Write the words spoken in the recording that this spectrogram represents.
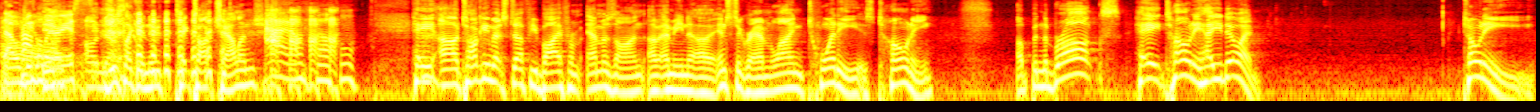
That would be hilarious. Is this like a new TikTok challenge? I don't know. Hey, uh, talking about stuff you buy from Amazon, uh, I mean uh, Instagram. Line twenty is Tony, up in the Bronx. Hey, Tony, how you doing? Tony,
